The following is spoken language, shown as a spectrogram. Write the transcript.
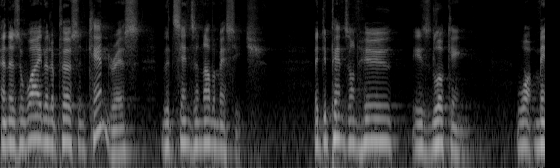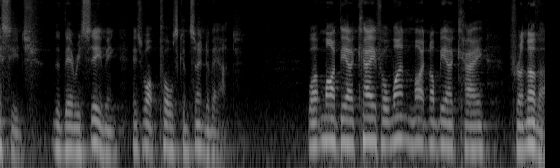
and there's a way that a person can dress that sends another message. It depends on who is looking, what message that they're receiving is what Paul's concerned about. What might be okay for one might not be okay for another.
